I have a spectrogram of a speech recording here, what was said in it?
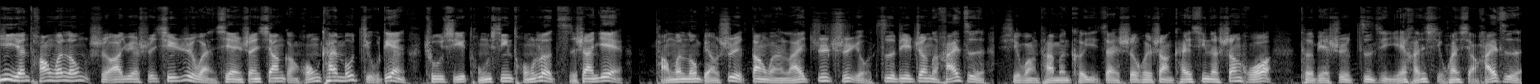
艺人唐文龙十二月十七日晚现身香港红磡某酒店出席同心同乐慈善夜。唐文龙表示，当晚来支持有自闭症的孩子，希望他们可以在社会上开心的生活，特别是自己也很喜欢小孩子，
